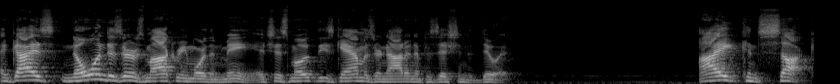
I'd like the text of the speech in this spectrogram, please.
And guys, no one deserves mockery more than me. It's just these gammas are not in a position to do it. I can suck.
